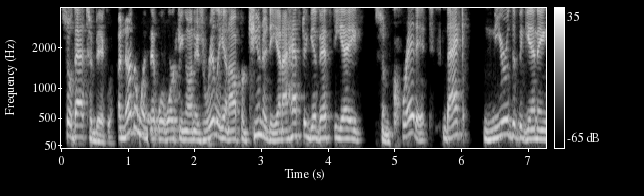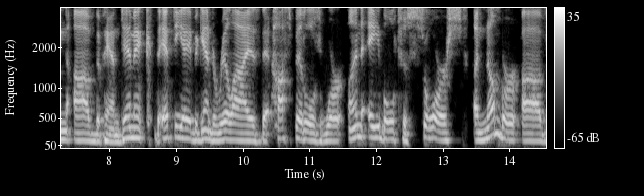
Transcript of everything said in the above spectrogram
So that's a big one. Another one that we're working on is really an opportunity. And I have to give FDA some credit. Back near the beginning of the pandemic, the FDA began to realize that hospitals were unable to source a number of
